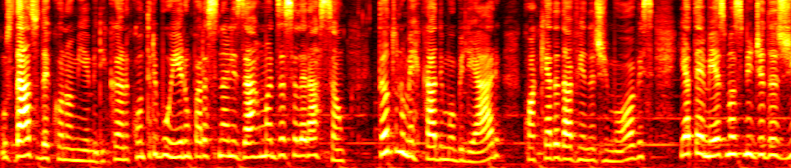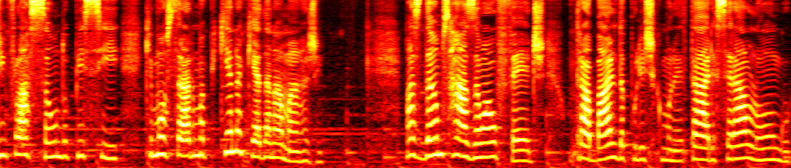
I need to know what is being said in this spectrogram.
Os dados da economia americana contribuíram para sinalizar uma desaceleração, tanto no mercado imobiliário, com a queda da venda de imóveis, e até mesmo as medidas de inflação do PCI, que mostraram uma pequena queda na margem. Mas damos razão ao Fed. O trabalho da política monetária será longo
